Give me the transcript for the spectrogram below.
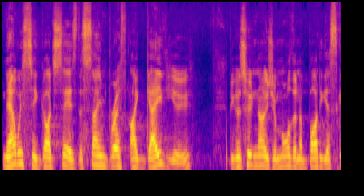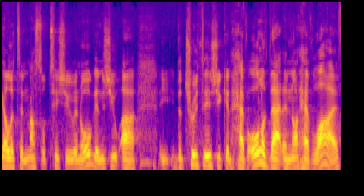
Now we see God says, The same breath I gave you, because who knows, you're more than a body, a skeleton, muscle, tissue, and organs. You are, the truth is, you can have all of that and not have life.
